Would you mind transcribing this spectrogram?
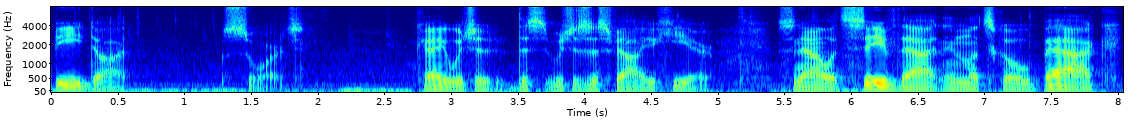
b dot sort okay which is this which is this value here so now let's save that and let's go back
